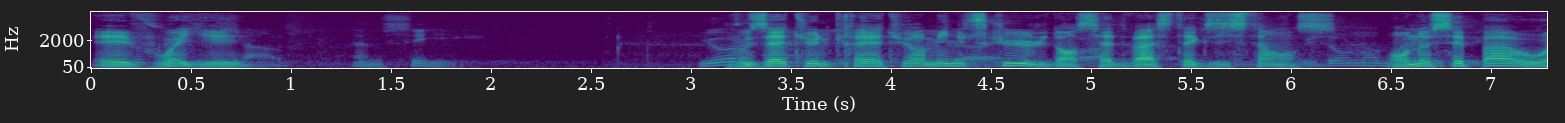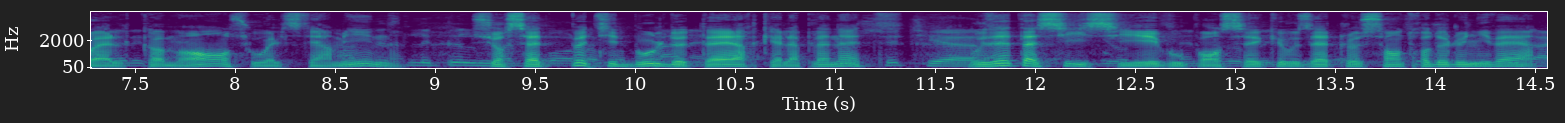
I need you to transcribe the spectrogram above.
et voyez, vous êtes une créature minuscule dans cette vaste existence. On ne sait pas où elle commence, où elle se termine, sur cette petite boule de terre qu'est la planète. Vous êtes assis ici et vous pensez que vous êtes le centre de l'univers.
